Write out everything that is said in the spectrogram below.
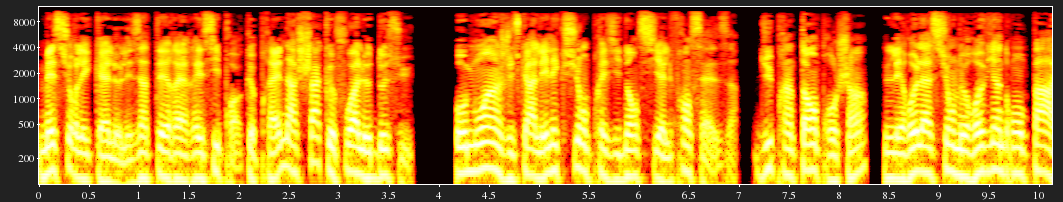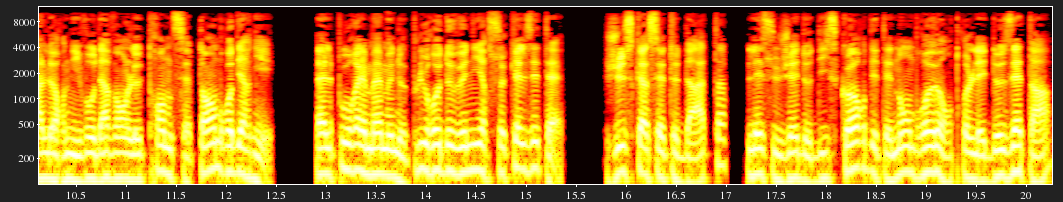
mais sur lesquelles les intérêts réciproques prennent à chaque fois le dessus. Au moins jusqu'à l'élection présidentielle française, du printemps prochain, les relations ne reviendront pas à leur niveau d'avant le 30 septembre dernier. Elles pourraient même ne plus redevenir ce qu'elles étaient. Jusqu'à cette date, les sujets de discorde étaient nombreux entre les deux États,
